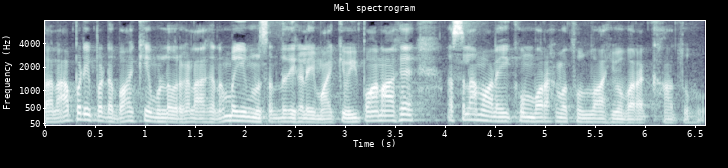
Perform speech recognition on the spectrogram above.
தாலா. அப்படிப்பட்ட பாக்கியம் உள்ளவர்களாக நம்மையும் சந்ததிகளையும் மாக்கி வைப்பானாக. அஸ்லாம் அலைக்கும் வரமத்துல்லாஹி வபரகாத்துஹு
